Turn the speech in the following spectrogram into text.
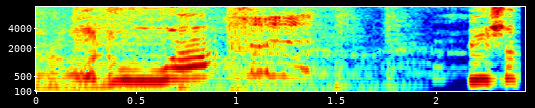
Nah, dua. Eh. Bisa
